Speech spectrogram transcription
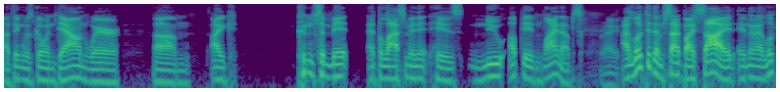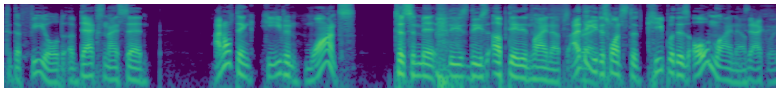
uh, thing was going down, where um, Ike couldn't submit at the last minute his new updated lineups. Right. I looked at them side by side, and then I looked at the field of decks, and I said, I don't think he even wants to submit these these updated lineups. I think he just wants to keep with his old lineup Exactly.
